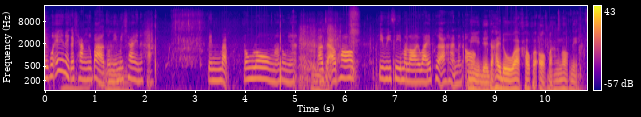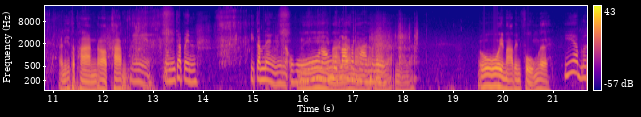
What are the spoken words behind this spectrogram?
นึกว่าเอ๊ะในกระชังหรือเปล่าตรงนี้อืมไม่ใช่นะคะ เป็นแบบโล่งๆเนาะตรงเนี้ย เราจะเอาท่อ PVC มาลอยไว้เผื่ออาหารมันออก นี่เดี๋ยวจะให้ดูว่าเขาก็ออกมาข้างนอกนี่ อันนี้สะพานรอบข้าม นี่ ตรงนี้จะเป็นอีกตำแหน่งหนึ่งนะโอ้โหนี่น้องมุดลอดแล้วสะพานมาเลยแล้วมาแล้วโอ้ยมาเป็นฝูงเลยเทียบเล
